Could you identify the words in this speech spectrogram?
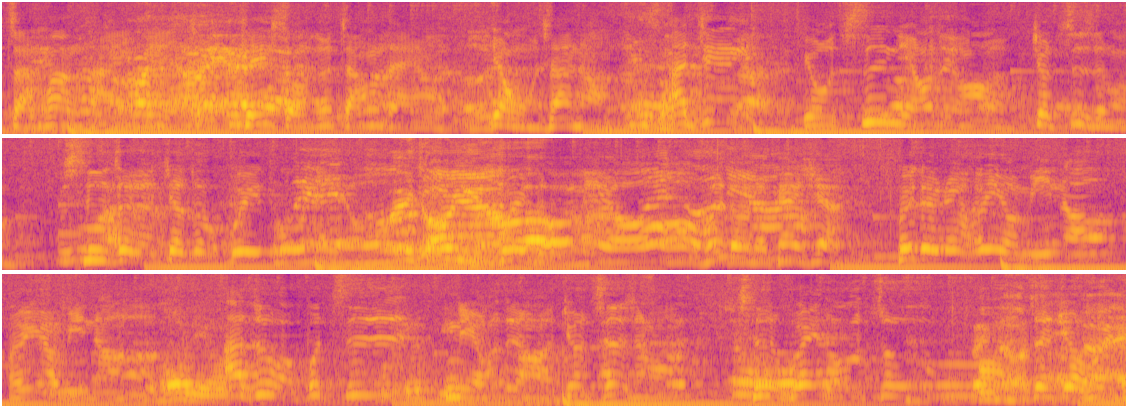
展望台，天守的展望台啊，耀武山啊。啊，今天有吃牛的哈，就吃什么？吃这个叫做灰头牛。灰头牛。灰头牛，灰头牛看一下，灰头牛很有名哦，很有名哦。啊，如果不吃牛的哈，就吃什么？吃灰头猪。哦，这就灰头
